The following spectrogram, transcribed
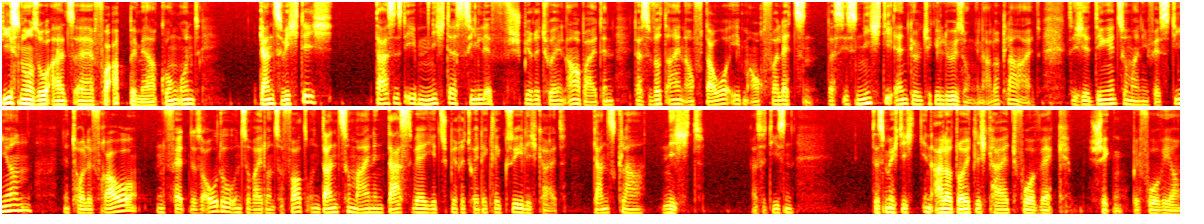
Dies nur so als äh, Vorabbemerkung und ganz wichtig, das ist eben nicht das Ziel der spirituellen Arbeit, denn das wird einen auf Dauer eben auch verletzen. Das ist nicht die endgültige Lösung in aller Klarheit. Sich hier Dinge zu manifestieren, eine tolle Frau, ein fettes Auto und so weiter und so fort und dann zu meinen, das wäre jetzt spirituelle Glückseligkeit. Ganz klar nicht. Also diesen, das möchte ich in aller Deutlichkeit vorweg schicken, bevor wir,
